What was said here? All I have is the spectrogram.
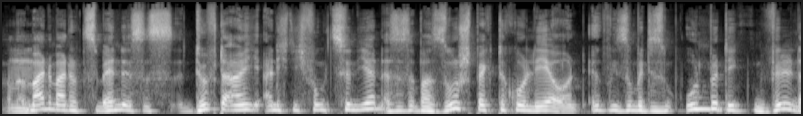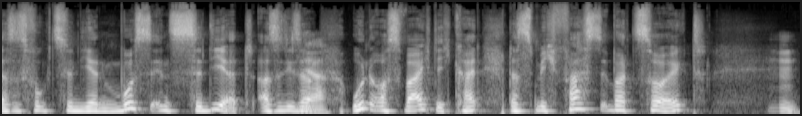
Mhm. Meine Meinung zum Ende ist, es dürfte eigentlich, eigentlich nicht funktionieren. Es ist aber so spektakulär und irgendwie so mit diesem unbedingten Willen, dass es funktionieren muss, inszeniert. Also dieser ja. Unausweichlichkeit, dass es mich fast überzeugt, hm.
